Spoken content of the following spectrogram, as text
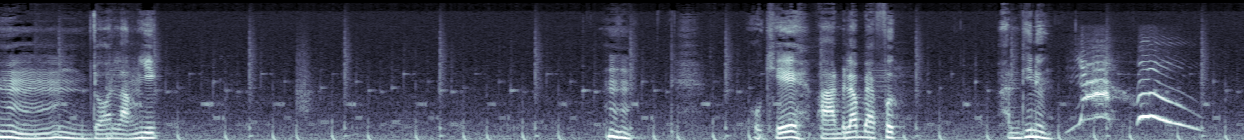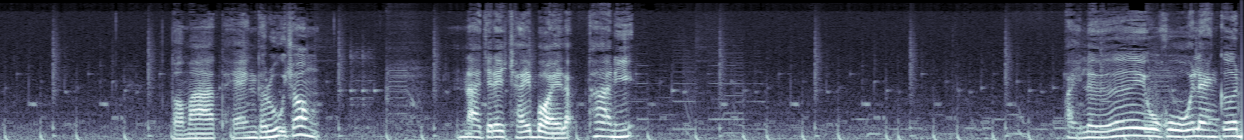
อืมย้อนหลังอีกโอเค ผ่านไปแล้วแบบฝึก อันที่หนึ่ง ต่อมาแทงทะลุช่อง น่าจะได้ใช้บ่อยละท่านี้ ไปเลย โอ้โห แรงเกิน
